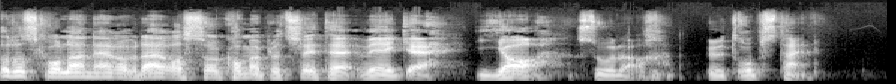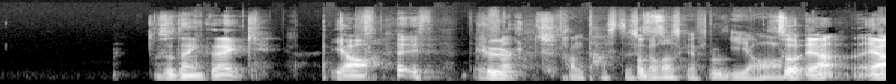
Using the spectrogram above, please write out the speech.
Og da scroller jeg nedover der, og så kommer jeg plutselig til VG. Ja, sto der. Utropstegn. Så tenkte jeg ja. Kult. Fantastisk overskrift. Ja. Så, ja, ja,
